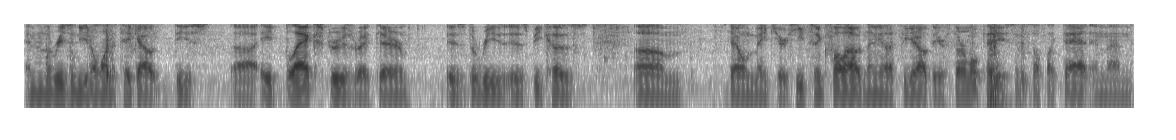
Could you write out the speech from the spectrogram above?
And the reason you don't want to take out these uh, eight black screws right there is the reason is because um, that will make your heatsink fall out, and then you'll have to get out your thermal paste and stuff like that, and then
